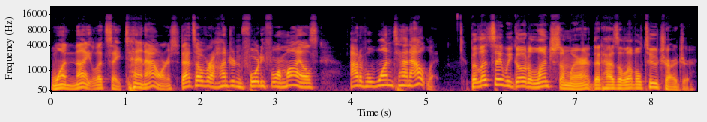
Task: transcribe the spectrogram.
one night, let's say 10 hours, that's over 144 miles out of a 110 outlet. But let's say we go to lunch somewhere that has a level 2 charger.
